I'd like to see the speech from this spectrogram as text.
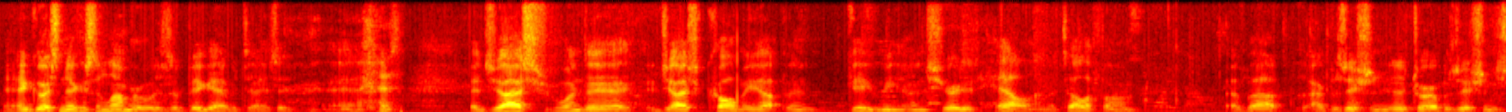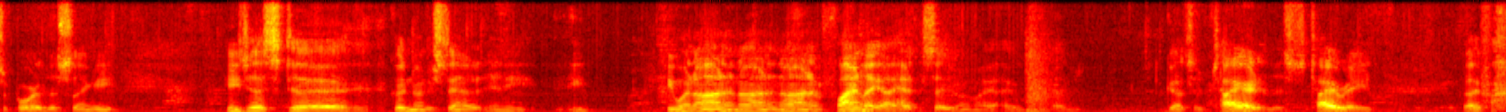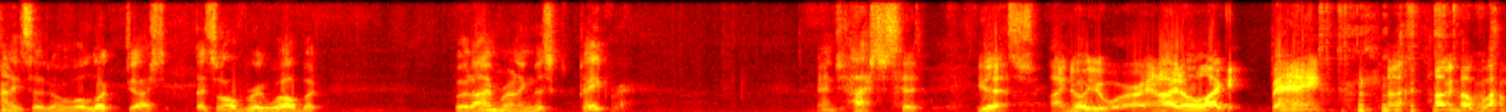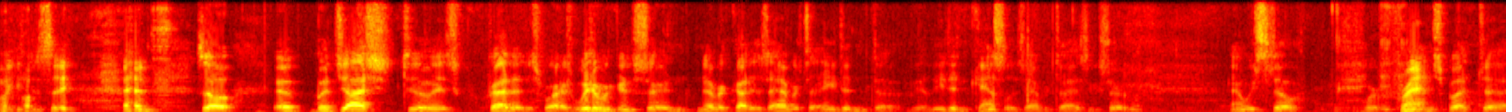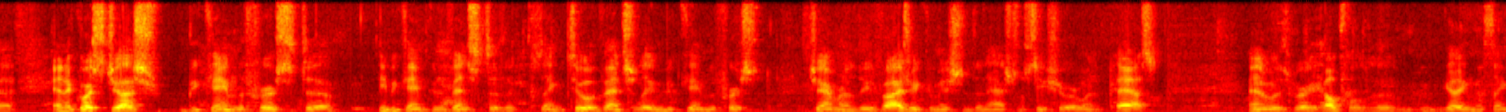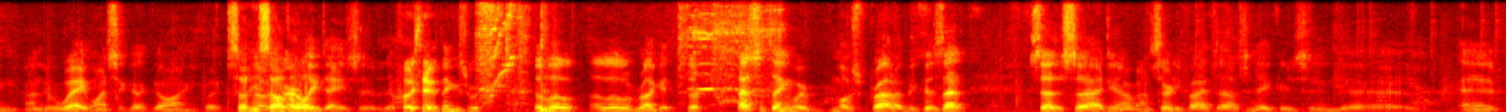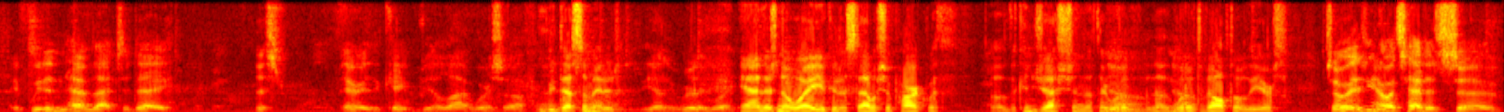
And of course, Nickerson Lumber was a big advertiser. And, and Josh, one day, Josh called me up and gave me unshirted hell on the telephone about our position, editorial position, support of this thing. He, he just uh, couldn't understand it, and he, he, he went on and on and on. And finally, I had to say to him, I, I, I got so tired of this tirade. I finally said to him, "Well, look, Josh, that's all very well, but but I'm running this paper." And Josh said, "Yes, I know you are, and I don't like it." Bang! Hung up on me, you see. And so, uh, but Josh, to his credit, as far as we were concerned, never cut his advertising. He didn't. Uh, he didn't cancel his advertising certainly, and we still were friends. But uh, and of course, Josh became the first. He became convinced of the thing too eventually, and became the first chairman of the advisory commission to the National Seashore when it passed, and it was very helpful to getting the thing underway once it got going. But So he saw the early days. Uh, things were a little, a little rugged. So that's the thing we're most proud of because that set aside, you know, around 35,000 acres, and uh, and if, if we didn't have that today, this area of the Cape would be a lot worse off. It'd be decimated. Yeah, it really would. And there's no way you could establish a park with uh, the congestion that they would have No, would have developed over the years. So it, you know, it's had its uh,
